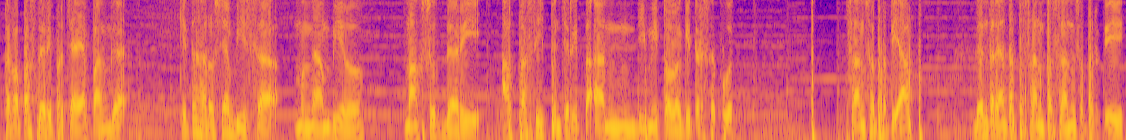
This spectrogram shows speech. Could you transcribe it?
terlepas dari percaya apa enggak kita harusnya bisa mengambil maksud dari apa sih penceritaan di mitologi tersebut. Pesan seperti apa dan ternyata pesan-pesan seperti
